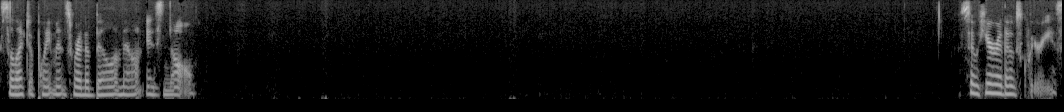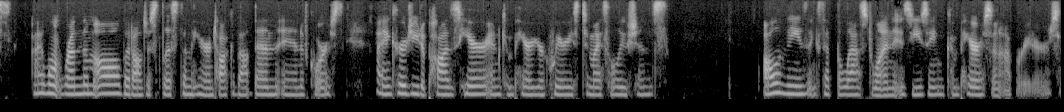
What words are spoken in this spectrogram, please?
Select appointments where the bill amount is null. So here are those queries. I won't run them all, but I'll just list them here and talk about them. And of course, I encourage you to pause here and compare your queries to my solutions. All of these, except the last one, is using comparison operators,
